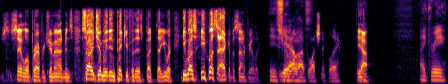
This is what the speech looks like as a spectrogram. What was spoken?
just say a little prayer for Jim Edmonds. Sorry, Jim, we didn't pick you for this, but uh, you were he was he was a heck of a center fielder. He sure yeah, I was. loved watching him play. Yeah. I agree.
